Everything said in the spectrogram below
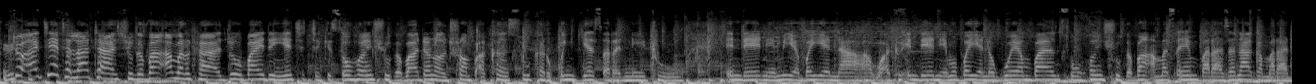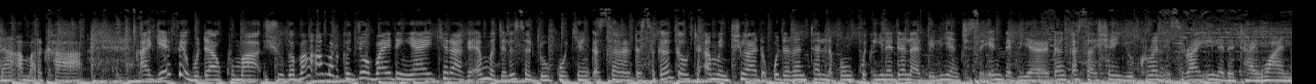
To a jiya talata shugaban Amurka Joe Biden ya cicciki tsohon shugaba Donald Trump akan sukar ƙungiyar tsaron NATO inda ya nemi ya bayyana wato inda ya nemi bayyana goyon bayan tsohon shugaban a matsayin barazana ga maradan Amurka. A gefe guda kuma shugaban Amurka Joe Biden ya yi kira ga 'yan majalisar dokokin ƙasar da su gaggauta amincewa da kudirin tallafin kuɗi na dala biliyan 95 don ƙasashen Ukraine, Isra'ila da Taiwan.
